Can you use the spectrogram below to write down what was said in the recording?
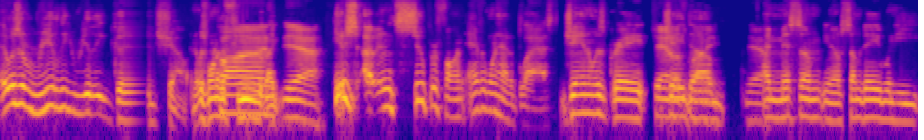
Mentioned- It was a really, really good show, and it was one of the Fun. few like yeah. he was. I mean, super fun. Everyone had a blast. Jana was great. j-dub. Yeah. I miss him. You know, someday when he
